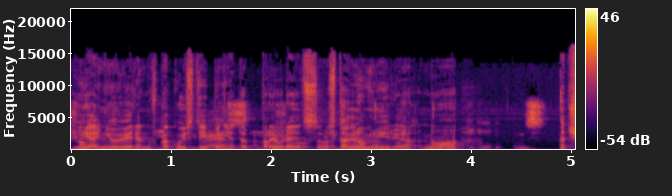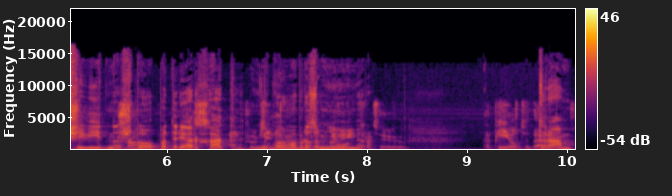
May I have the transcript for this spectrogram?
Я не уверен, в какой степени это проявляется в остальном мире, но очевидно, что патриархат никоим образом не умер. Трамп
